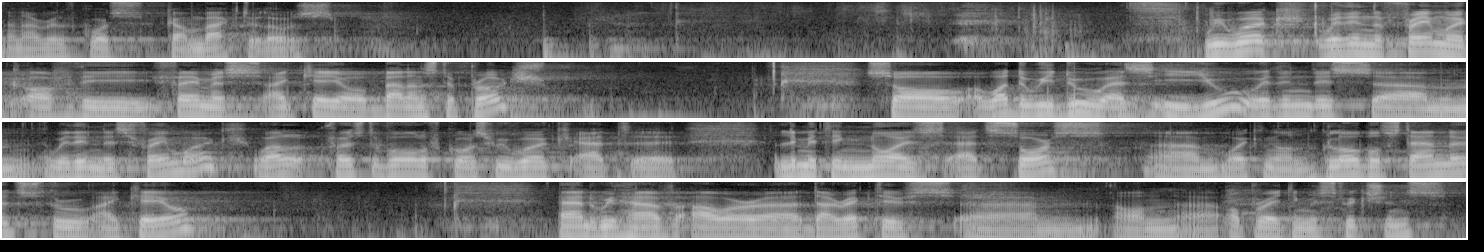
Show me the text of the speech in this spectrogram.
And I will, of course, come back to those. We work within the framework of the famous ICAO balanced approach. So what do we do as EU within this, um, within this framework? Well, first of all, of course, we work at uh, limiting noise at source, um, working on global standards through ICAO. And we have our uh, directives um, on uh, operating restrictions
